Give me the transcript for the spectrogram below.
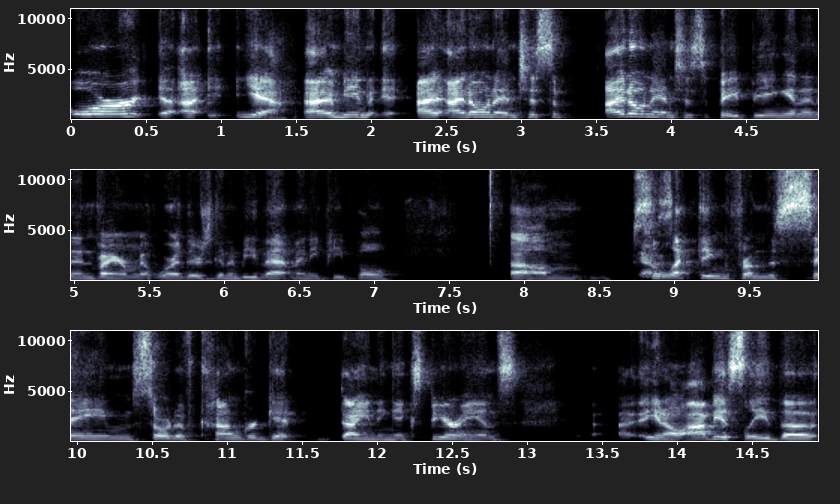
or uh, yeah, I mean, I, I don't anticipate. I don't anticipate being in an environment where there's going to be that many people um, yes. selecting from the same sort of congregate dining experience uh, Uh, you know obviously the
